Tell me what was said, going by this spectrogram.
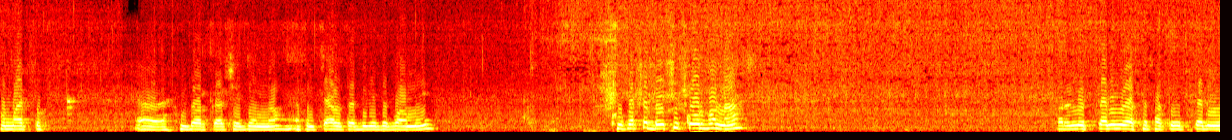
সময় তো দরকার সেই জন্য এখন চালটা দিয়ে দেবো আমি। খুব একটা বেশি করব না। কারণ ইফতারিও আছে, ফাঁকে ইফতারিও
